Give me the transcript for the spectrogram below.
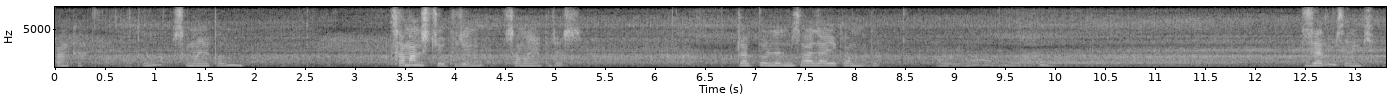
Kanka. Saman yapalım mı? Saman istiyor kuzenim. Saman yapacağız. Traktörlerimiz hala yıkanmadı. Allah. Güzeldi mi seninki?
